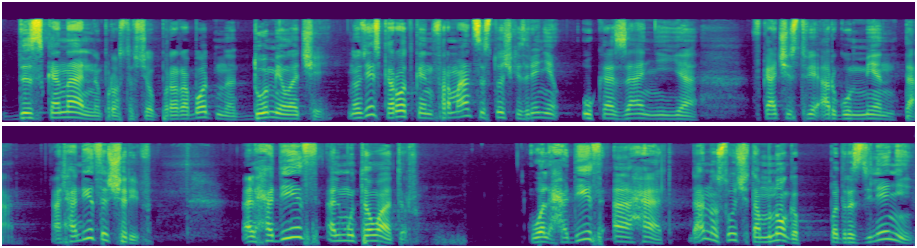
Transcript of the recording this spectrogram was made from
досконально просто все проработано до мелочей. Но здесь короткая информация с точки зрения указания в качестве аргумента. Аль-хадис аль-шариф. Аль-хадис аль-мутаватир. Валь-хадис ахад. В данном случае там много подразделений.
